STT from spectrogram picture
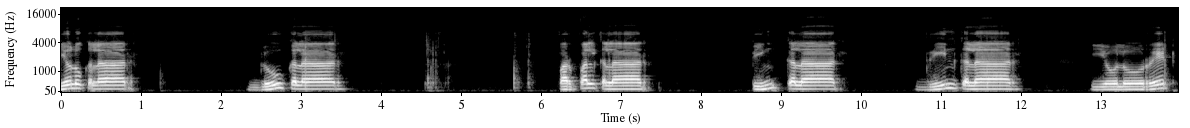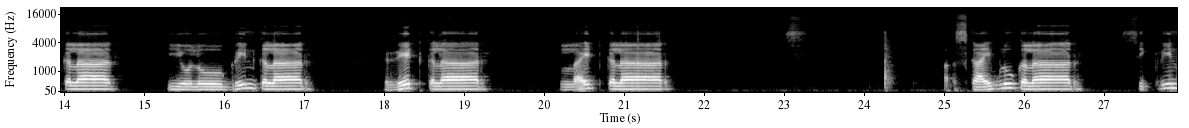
yellow colour blue colour purple colour pink colour green colour yellow red colour yellow green colour red colour light colour sky blue colour screen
